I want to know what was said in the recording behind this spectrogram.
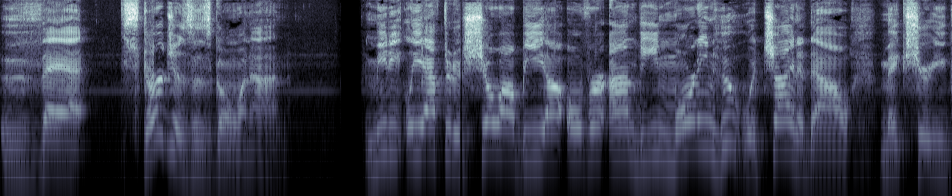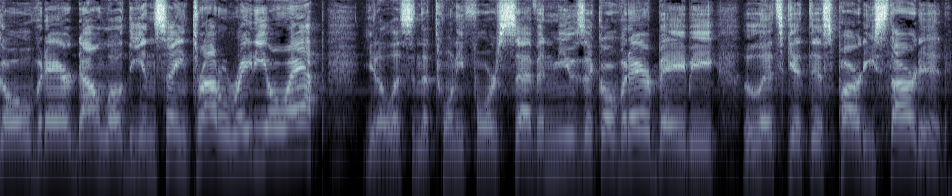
that Sturgis is going on. Immediately after the show, I'll be uh, over on the Morning Hoot with China Doll. Make sure you go over there, download the Insane Throttle Radio app. You to listen to 24 7 music over there, baby. Let's get this party started.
